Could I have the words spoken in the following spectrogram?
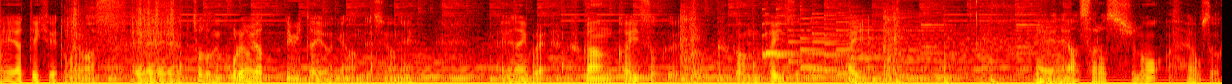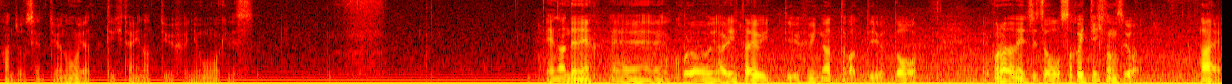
えーやっていきたいと思います。えー、ちょっとね、これをやってみたいわけなんですよね。えー、何これ？区間快速、区間快速、はい。えー、朝ラッシュの大阪環状線というのをやっていきたいなっていうふうに思うわけです。えーなんでね、えーこれをやりたいっていうふうになったかっていうと、えーこの間ね、実は大阪行ってきたんですよ。はい、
